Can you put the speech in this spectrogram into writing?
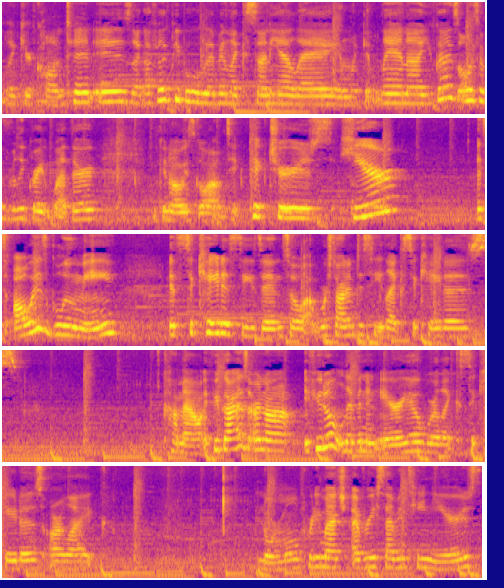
like your content is. Like I feel like people who live in like sunny LA and like Atlanta you guys always have really great weather. You can always go out and take pictures. Here it's always gloomy. It's cicada season so we're starting to see like cicadas come out. If you guys are not if you don't live in an area where like cicadas are like normal pretty much every 17 years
